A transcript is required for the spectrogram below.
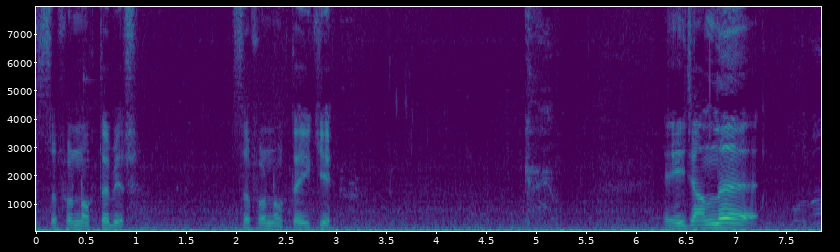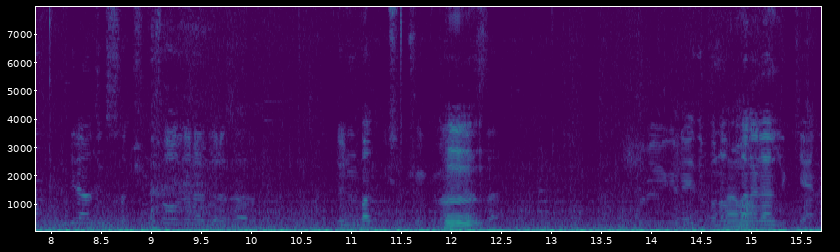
0.1 0.2 Heyecanlı. Buradan birazcık şimdi sola dönebiliriz abi. Dün bakmıştım çünkü ben Hmm. biraz da. Buraya göreydi. Buna Tamam. paraleldik yani.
